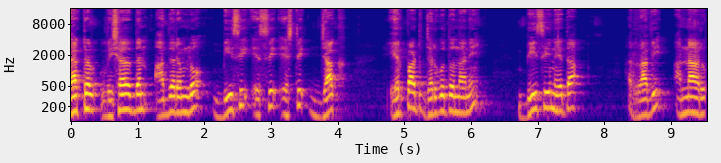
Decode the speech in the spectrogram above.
డాక్టర్ విషాదన్ ఆధ్వర్యంలో బీసీ ఎస్సీ ఎస్టీ జాక్ ఏర్పాటు జరుగుతుందని బీసీ నేత రవి అన్నారు.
